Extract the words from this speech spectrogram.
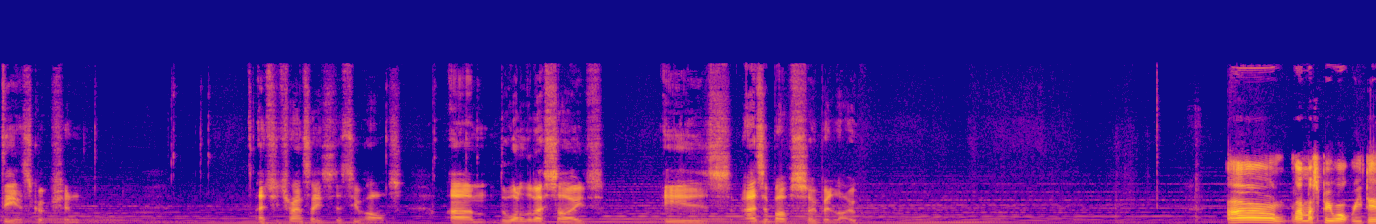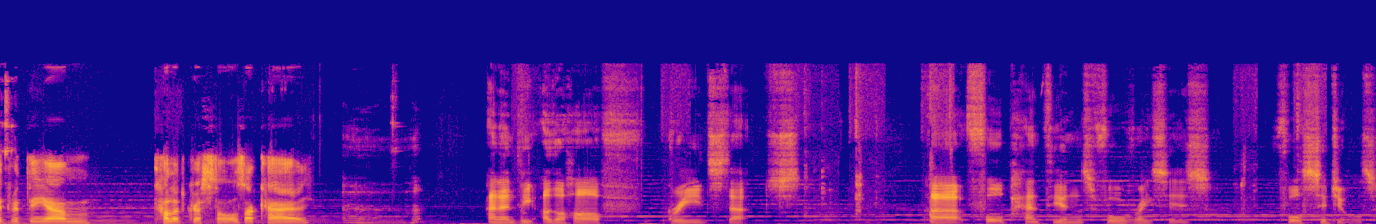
the inscription, and she translates the two halves. Um, the one on the left side is as above, so below. Oh, that must be what we did with the um colored crystals. Okay. Uh-huh. and then the other half reads that uh, four pantheons, four races, four sigils.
